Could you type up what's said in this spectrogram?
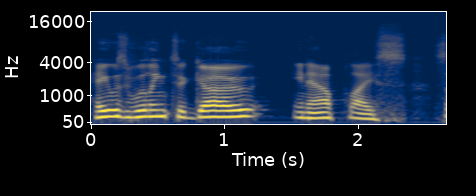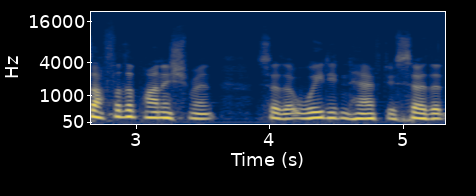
He was willing to go in our place, suffer the punishment so that we didn't have to, so that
